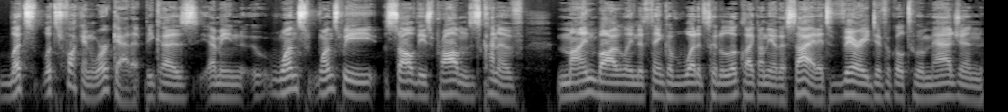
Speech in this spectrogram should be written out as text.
let's let's fucking work at it because I mean, once once we solve these problems, it's kind of mind boggling to think of what it's going to look like on the other side. It's very difficult to imagine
